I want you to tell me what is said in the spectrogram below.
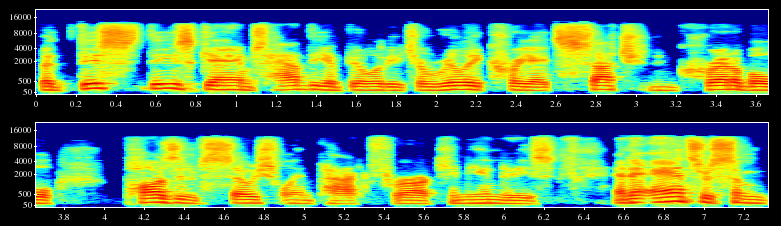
but this these games have the ability to really create such an incredible positive social impact for our communities and to answer some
